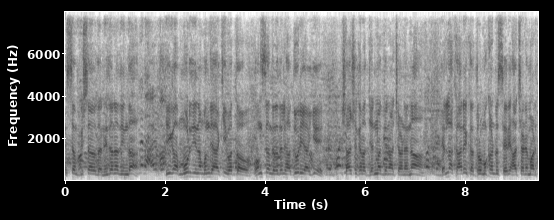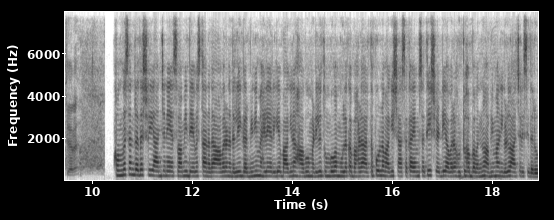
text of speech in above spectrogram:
ಎಸ್ ಎಂ ಕೃಷ್ಣರದ ನಿಧನದಿಂದ ಈಗ ಮೂರು ದಿನ ಮುಂದೆ ಹಾಕಿ ಇವತ್ತು ವಂಗಸಂದ್ರದಲ್ಲಿ ಅದ್ದೂರಿಯಾಗಿ ಶಾಸಕರ ಜನ್ಮ ದಿನಾಚರಣೆಯನ್ನು ಎಲ್ಲ ಕಾರ್ಯಕರ್ತರು ಮುಖಂಡರು ಸೇರಿ ಆಚರಣೆ ಮಾಡ್ತಿದ್ದಾರೆ. ಹೊಂಗಸಂದ್ರದ ಶ್ರೀ ಆಂಜನೇಯ ಸ್ವಾಮಿ ದೇವಸ್ಥಾನದ ಆವರಣದಲ್ಲಿ ಗರ್ಭಿಣಿ ಮಹಿಳೆಯರಿಗೆ ಬಾಗಿನ ಹಾಗೂ ಮಡಿಲು ತುಂಬುವ ಮೂಲಕ ಬಹಳ ಅರ್ಥಪೂರ್ಣವಾಗಿ ಶಾಸಕ ಎಂ ಸತೀಶ್ ರೆಡ್ಡಿ ಅವರ ಹುಟ್ಟುಹಬ್ಬವನ್ನು ಅಭಿಮಾನಿಗಳು ಆಚರಿಸಿದರು.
